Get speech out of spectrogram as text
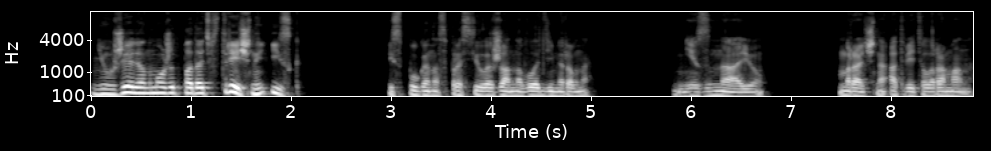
Неужели он может подать встречный иск? Испуганно спросила Жанна Владимировна. Не знаю, мрачно ответил Роман.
